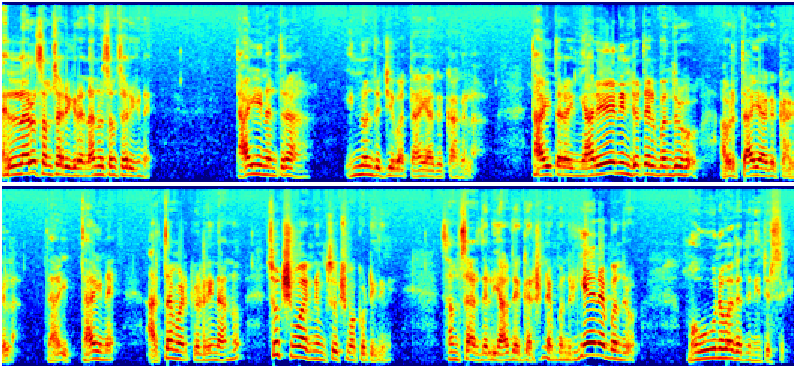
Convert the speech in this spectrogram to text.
ಎಲ್ಲರೂ ಸಂಸಾರಿಗಳೇ ನಾನು ಸಂಸಾರಿಗನೇ. ತಾಯಿ ನಂತರ ಇನ್ನೊಂದು ಜೀವ ತಾಯಿ ಆಗೋಕ್ಕಾಗಲ್ಲ. ತಾಯಿ ಥರ ಇನ್ಯಾರೇ ನಿನ್ನ ಜೊತೇಲಿ ಬಂದರೂ ಅವ್ರ ತಾಯಿ ಆಗೋಕ್ಕಾಗಲ್ಲ. ತಾಯಿ, ತಾಯಿನೇ ಅರ್ಥ ಮಾಡ್ಕೊಳ್ರಿ ನಾನು. ಸೂಕ್ಷ್ಮವಾಗಿ ನಿಮ್ಗೆ ಸೂಕ್ಷ್ಮ ಕೊಟ್ಟಿದ್ದೀನಿ. ಸಂಸಾರದಲ್ಲಿ ಯಾವುದೇ ಘರ್ಷಣೆ ಬಂದರೂ, ಏನೇ ಬಂದರೂ, ಮೌನವಾಗಿ ಅದನ್ನ ಎದುರಿಸ್ರಿ.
